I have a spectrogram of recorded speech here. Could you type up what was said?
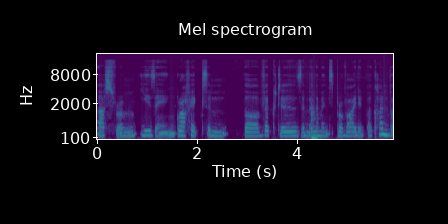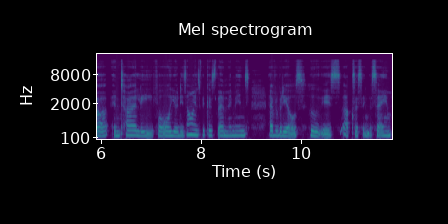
us from using graphics and the vectors and elements provided by Canva entirely for all your designs because then it means everybody else who is accessing the same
